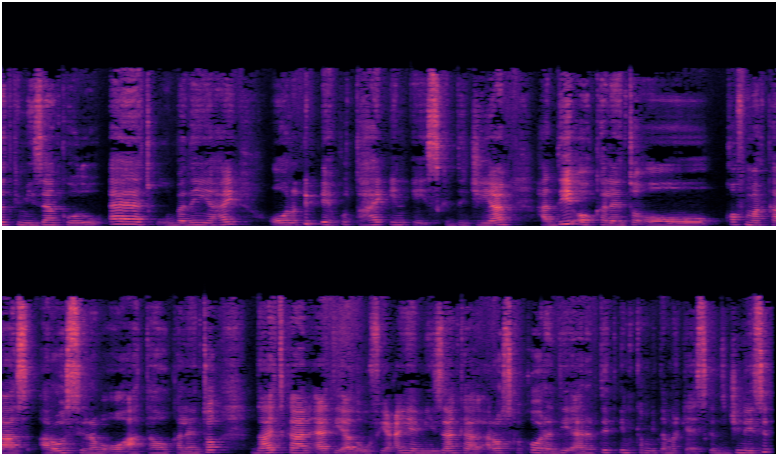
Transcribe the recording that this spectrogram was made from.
dadka miisaankooda uu aadku u badan yahay oona dhib ay ku tahay in ay iska dejiyaan. Haddii oo kaleento oo qof markaas aroosi rabo oo aad taho kaleento daadkan aad iyo aad u fiican yahay. Miisaankaaga arooska ka hor haddii aad rabtid in ka mid a markaa iska dejinaysid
